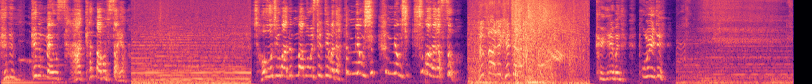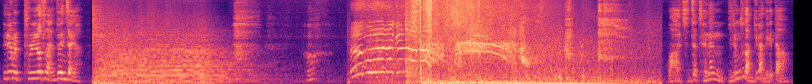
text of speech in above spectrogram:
그는 그는 매우 사악한 마법사야. 저주받은 마법을 쓸 때마다 한 명씩 한 명씩 죽어나갔어. 그 이름은 볼드. 이름을 불러선 안 되는 자야. 어? 진짜 쟤는 이름도 남기면 안 되겠다.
